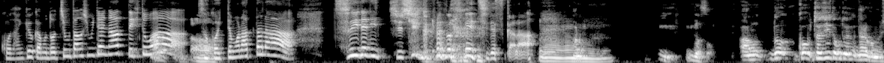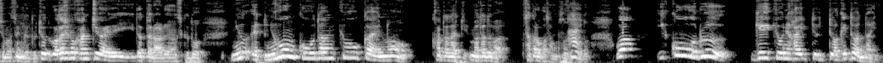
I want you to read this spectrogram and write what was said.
講談協会もどっちも楽しみたいなって人はそこ行ってもらったら、ついでに中心蔵の聖地ですから。うんうんいいどうぞ。あの、ど、こう、正しいことになるかもしれませんけど、ちょっと私の勘違いだったらあれなんですけど、にえっと、日本講談協会の方たち、まあ、例えば、桜岡さんもそうですけど、は、イコール、芸協に入ってるってわけではない。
